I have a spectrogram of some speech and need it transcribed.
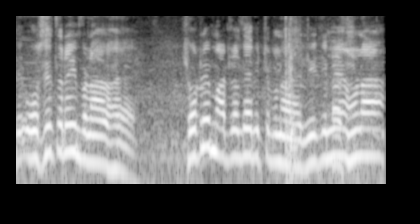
ਤੇ ਉਸੇ ਤਰ੍ਹਾਂ ਹੀ ਬਣਾਇਆ ਹੋਇਆ ਹੈ। ਛੋਟੇ ਮਾਡਲ ਦੇ ਵਿੱਚ ਬਣਾਇਆ ਜੀ ਜਿਵੇਂ ਹੁਣ ਆਹ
